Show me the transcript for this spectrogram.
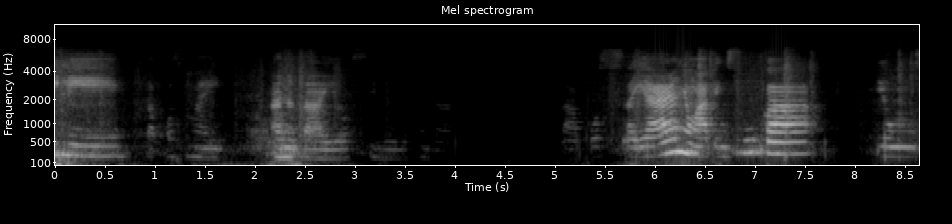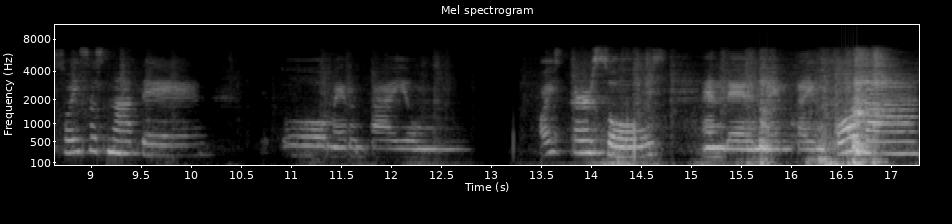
sili, tapos may ano tayo, sibuyas Tapos, ayan, yung ating suka, yung soy sauce natin. Ito, meron tayong oyster sauce, and then meron tayong cola,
